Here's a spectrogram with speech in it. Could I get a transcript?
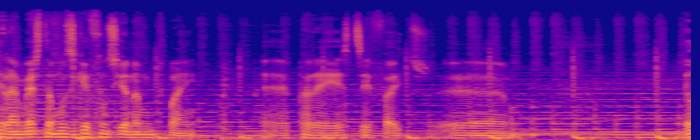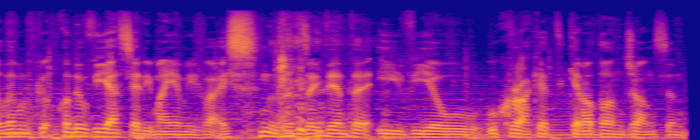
Caramba, esta música funciona muito bem eh, para estes efeitos. Eh, eu lembro que quando eu via a série Miami Vice nos anos 80 e via o, o Crockett, que era o Don Johnson,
